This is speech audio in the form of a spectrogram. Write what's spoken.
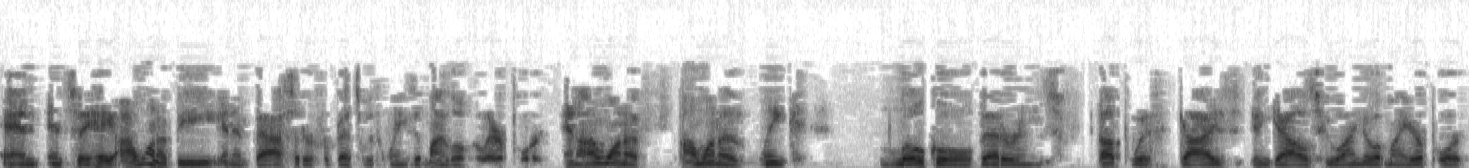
and, and say, hey, I want to be an ambassador for Vets with Wings at my local airport. And I want to, I want to link local veterans up with guys and gals who I know at my airport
